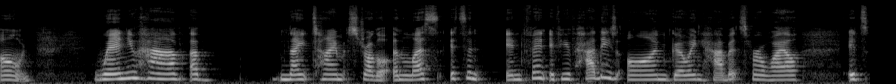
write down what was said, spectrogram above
own. When you have a nighttime struggle, unless it's an infant, if you've had these ongoing habits for a while, it's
